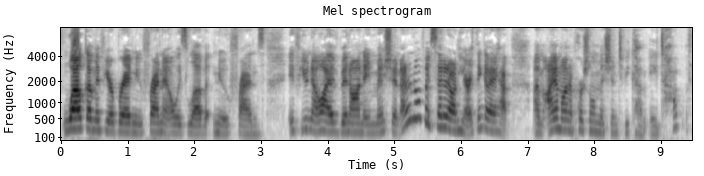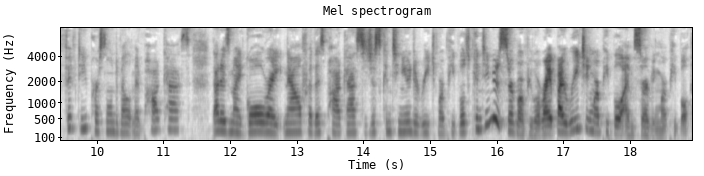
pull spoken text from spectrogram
Welcome if you're a brand new friend. I always love new friends. If you know, I've been on a mission. I don't know if I've said it on here. I think I have. Um, I am on a personal mission to become a top 50 personal development podcast. That is my goal right now for this podcast to just continue to reach more people, to continue to serve more people, right? By reaching more people, I'm serving more people.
